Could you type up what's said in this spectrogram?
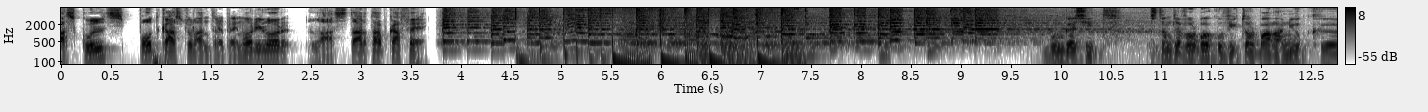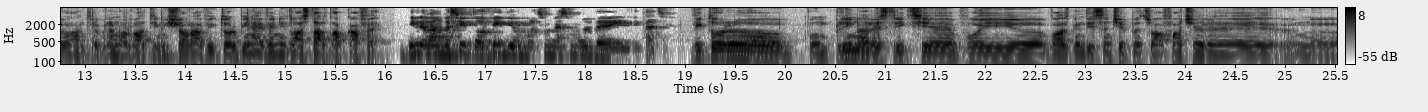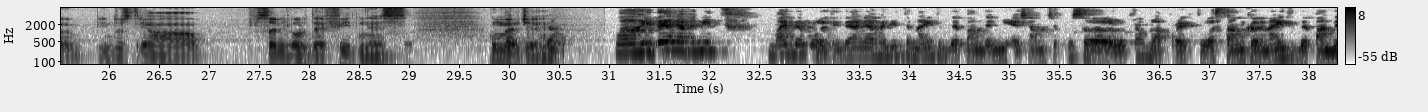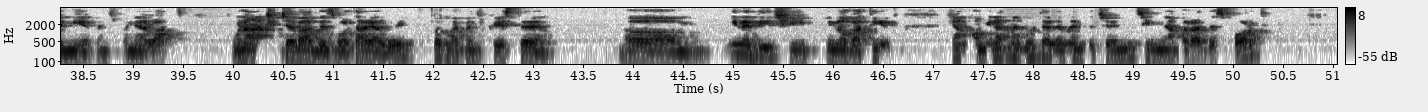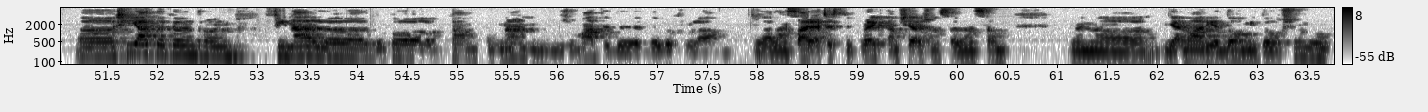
Asculți podcastul antreprenorilor la Startup Cafe. Bun găsit! Stăm de vorbă cu Victor Balaniuc, antreprenor la Timișoara. Victor, bine ai venit la Startup Cafe. Bine v-am găsit, Ovidiu, mulțumesc mult de invitație. Victor, în plină restricție, voi v-ați gândit să începeți o afacere în industria sălilor de fitness. Cum merge? Da. Uh, ideea ne-a venit mai de mult. Ideea ne-a venit înainte de pandemie și am început să lucrăm la proiectul ăsta încă înainte de pandemie, pentru că ne-a luat un an și ceva dezvoltarea lui, tocmai pentru că este uh, inedit și inovativ și am combinat mai multe elemente ce nu țin neapărat de sport. Uh, și iată că într-un final, uh, după cam un an jumate de, de lucru la, la lansarea acestui proiect, am și ajuns să lansăm în uh, ianuarie 2021,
